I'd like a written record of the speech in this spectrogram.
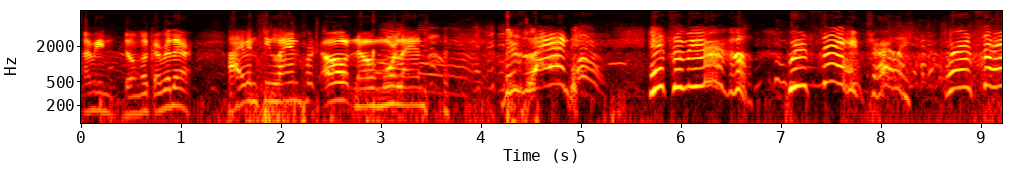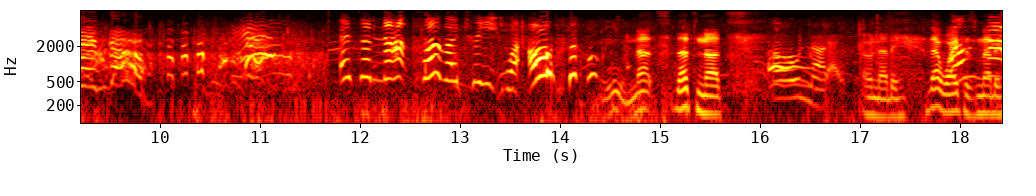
I mean, don't look over there. I haven't seen land for. Oh no, more land. There's land. It's a miracle. We're saved, Charlie. We're saved. Go. It's a nut tree. What? Oh. Ooh, nuts. That's nuts. oh, nutty. Oh, nutty. That wife is nutty.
